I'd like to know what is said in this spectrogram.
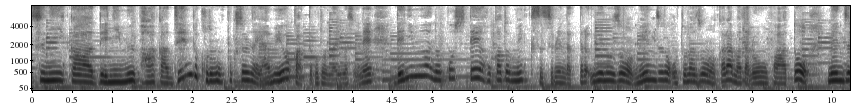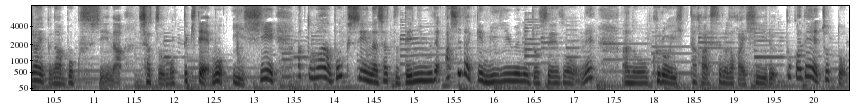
スニーカー、デニム、パーカー、全部子供っぽくするのはやめようかってことになりますよね。デニムは残して他とミックスするんだったら上のゾーン、メンズの大人ゾーンからまたローファーとメンズライクなボクシーなシャツを持ってきてもいいし、あとはボクシーなシャツ、デニムで足だけ右上の女性ゾーンね、あの黒い高い背の高いヒールとかでちょっと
